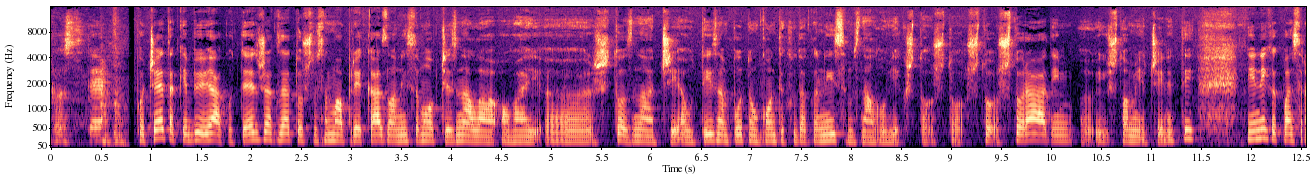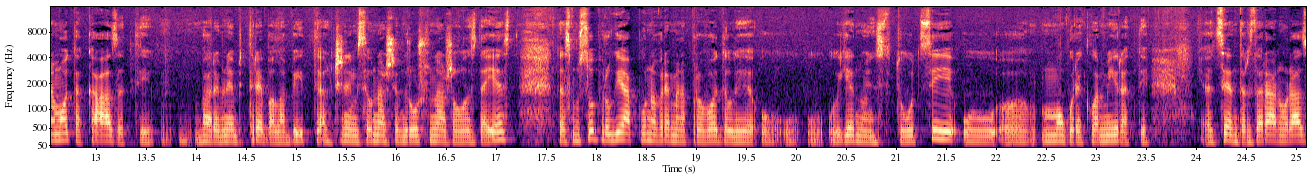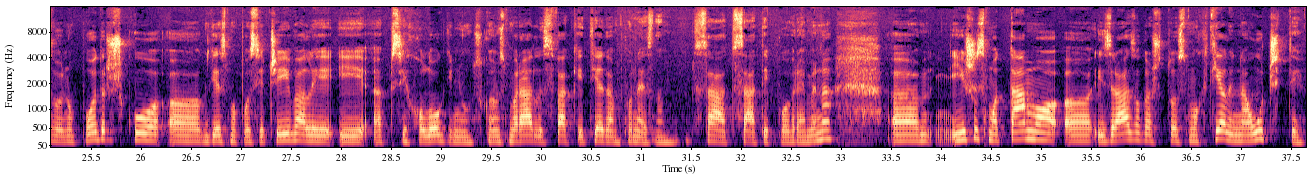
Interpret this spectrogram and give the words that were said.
Prostite. Početak je bio jako težak zato što sam malo prije kazala nisam uopće znala ovaj, e, što znači autizam u tom kontekstu. Dakle, nisam znala uvijek što, što, što, što radim i što mi je činiti. Nije nikakva sramota kazati, barem ne bi trebala biti, ali čini mi se u našem društvu, nažalost, da jest, da smo suprug i ja puno vremena provodili u, u, u jednoj instituciji, u, e, mogu reklamirati Centar za ranu razvojnu podršku e, gdje smo posjećivali i psihologinju s kojom smo radili svaki tjedan po ne znam sat, sat i pol vremena. E, išli smo tamo e, iz razloga što smo htjeli naučiti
